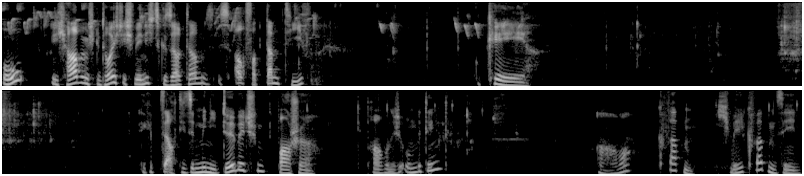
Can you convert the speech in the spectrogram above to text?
oh, ich habe mich getäuscht, ich will nichts gesagt haben. Es ist auch verdammt tief. Okay. Hier gibt es ja auch diese Mini-Döbelchen-Barsche. Die brauchen wir nicht unbedingt. Aber Quappen. Ich will Quappen sehen.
